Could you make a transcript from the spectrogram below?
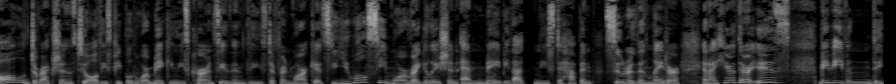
all directions to all these people who are making these currencies in these different markets, you will see more regulation and maybe that needs to happen sooner than later. And I hear there is maybe even the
